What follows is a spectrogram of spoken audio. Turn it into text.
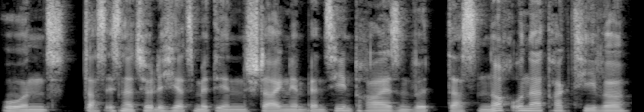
Und das ist natürlich jetzt mit den steigenden Benzinpreisen wird das noch unattraktiver.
